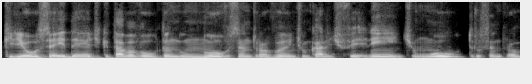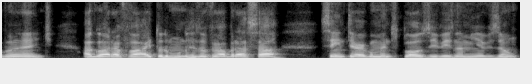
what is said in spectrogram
criou-se a ideia de que estava voltando um novo centroavante, um cara diferente, um outro centroavante, agora vai, todo mundo resolveu abraçar sem ter argumentos plausíveis, na minha visão,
